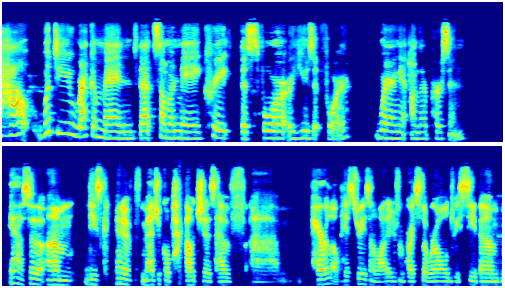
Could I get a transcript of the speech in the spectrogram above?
how what do you recommend that someone may create this for or use it for, wearing it on their person? Yeah, so um, these kind of magical pouches have um, parallel histories in a lot of different parts of the world. We see them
